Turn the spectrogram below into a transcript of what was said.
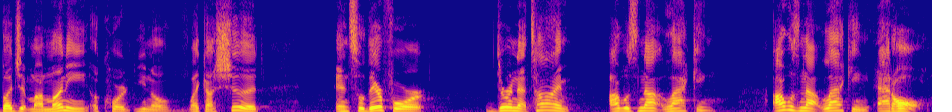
budget my money according, you know, like I should. And so, therefore, during that time, I was not lacking. I was not lacking at all.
